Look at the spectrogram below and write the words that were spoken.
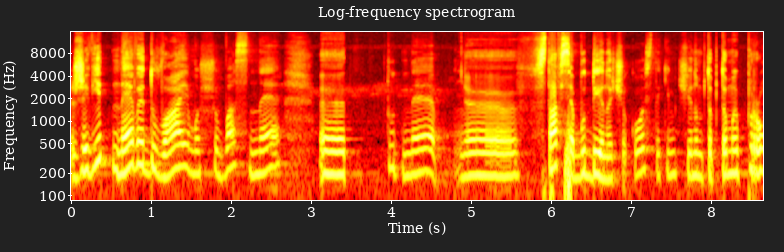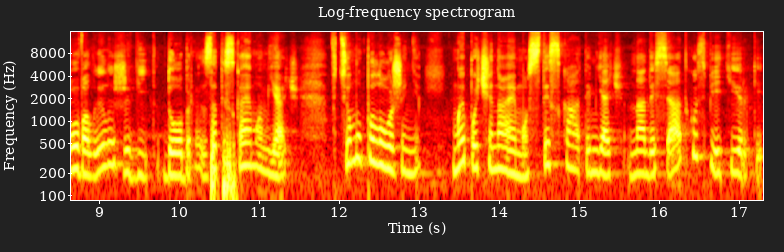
Живіт не видуваємо, щоб вас не. Е, Тут не е, стався будиночок, ось таким чином. Тобто ми провалили живіт. Добре, затискаємо м'яч. В цьому положенні ми починаємо стискати м'яч на десятку з п'ятірки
